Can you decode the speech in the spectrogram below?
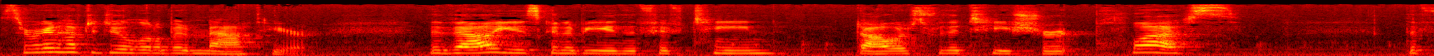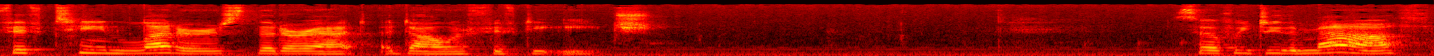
So we're going to have to do a little bit of math here. The value is going to be the $15 for the t-shirt plus the 15 letters that are at $1.50 each. So if we do the math,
